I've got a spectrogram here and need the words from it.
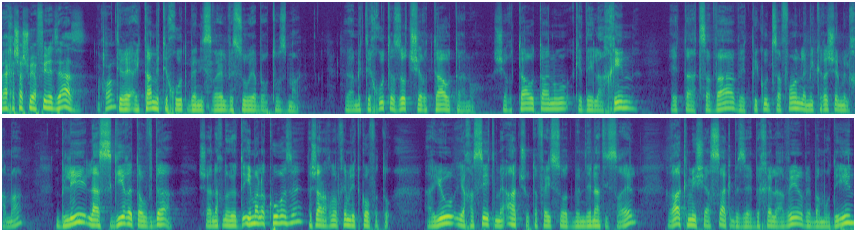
והיה חשש שהוא יפעיל את זה אז, נכון? תראה, הייתה מתיחות בין ישראל וסוריה באותו זמן, והמתיחות הזאת שירתה אותנו. שירתה אותנו כדי להכין את הצבא ואת פיקוד צפון למקרה של מלחמה, בלי להסגיר את העובדה שאנחנו יודעים על הכור הזה ושאנחנו הולכים לתקוף אותו. היו יחסית מעט שותפי סוד במדינת ישראל, רק מי שעסק בזה בחיל האוויר ובמודיעין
